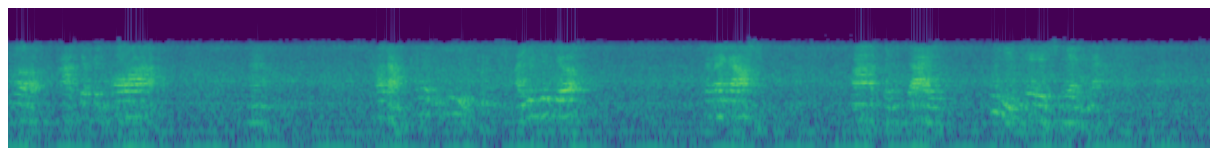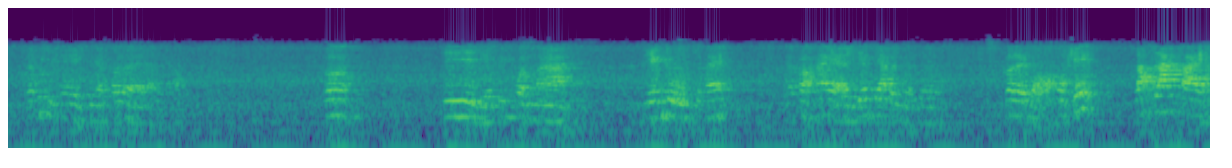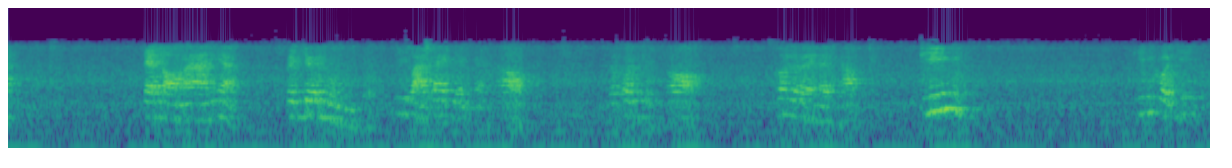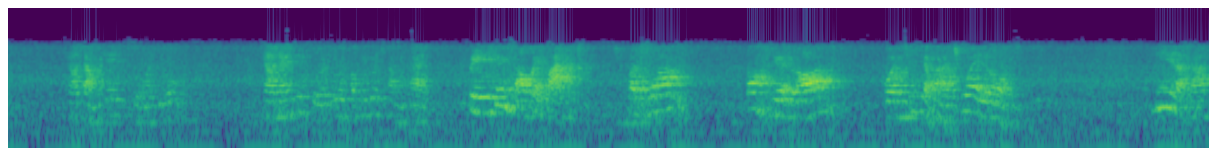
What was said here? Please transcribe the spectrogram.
เอ่ออาจจะเป็นเพราะว่านะระดับเพศที่อายุเยอะๆใช่ไหมครับ มาสนใจผู้หญิงในเอเชียเนี่ยแล้วผู้หญิงในเอเชียก็เลยอะไรครับเออดีเดี๋ยวมีคนมาเลี้ยงดูใช่ไหมแล้วก็ให้อะไรเยอะแยะไปหมดเลย ก็เลยบอกว่าโอเค รับรักไป แต่ต่อมาเนี่ยไปเจอหนุ่มที่หวานใกล้เคียงกันเข้า แล้วก็รู้สึกชอบก็เลยอะไรครับ ทิ้งทิ้งคนที่ชาวต่างประเทศสูงอายุ ชาวไหนที่สูงอายุเขาไม่รู้ทำไงปีนขึ้นเสาไฟฟ้าปัจจุบันต้องเดือดร้อน คนที่จะมาช่วยลงนี่แหละครับ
